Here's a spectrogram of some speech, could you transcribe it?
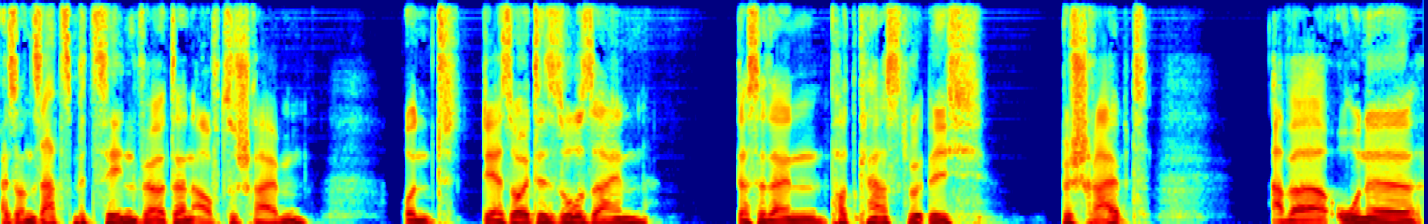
also einen Satz mit zehn Wörtern aufzuschreiben und der sollte so sein, dass er deinen Podcast wirklich beschreibt, aber ohne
